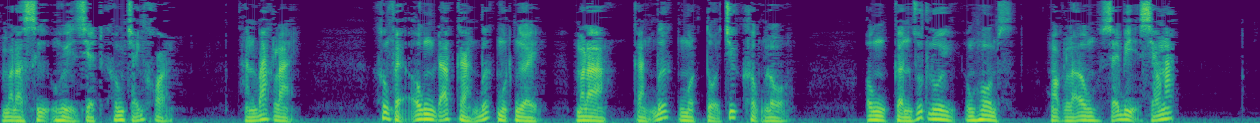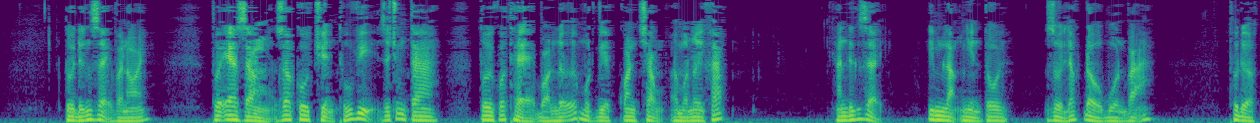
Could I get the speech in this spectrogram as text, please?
mà là sự hủy diệt không tránh khỏi. Hắn bác lại, không phải ông đã cản bước một người, mà là cản bước một tổ chức khổng lồ. Ông cần rút lui, ông Holmes, hoặc là ông sẽ bị xéo nát. Tôi đứng dậy và nói, tôi e rằng do câu chuyện thú vị giữa chúng ta, tôi có thể bỏ lỡ một việc quan trọng ở một nơi khác. Hắn đứng dậy, im lặng nhìn tôi, rồi lắc đầu buồn bã. Thôi được.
